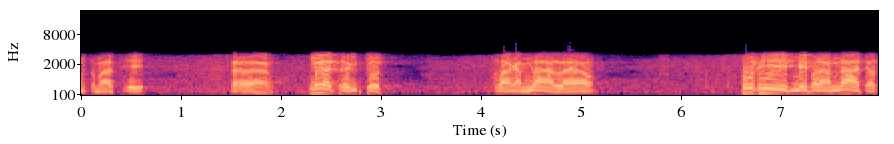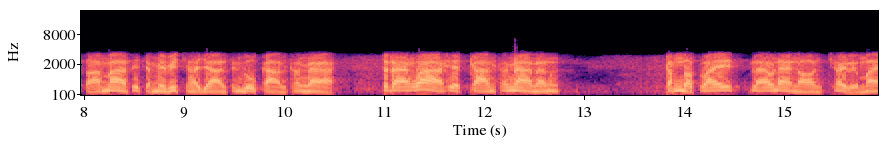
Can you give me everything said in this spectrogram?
ำสมาธิเอ่อเมื่อถึงจุดพลังอำนาจแล้ว ผู้ที่มีพลังอำนาจจะสามารถที่จะมีวิชาญาณซึ่งรู้การข้างหน้า แสดงว่าเหตุการณ์ข้างหน้านั้นกำหนดไว้แล้วแน่นอนใช่หรือไม่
